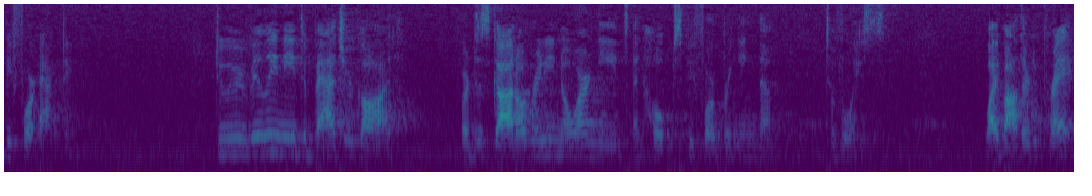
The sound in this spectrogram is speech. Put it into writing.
before acting? Do we really need to badger God or does God already know our needs and hopes before bringing them to voice? Why bother to pray?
